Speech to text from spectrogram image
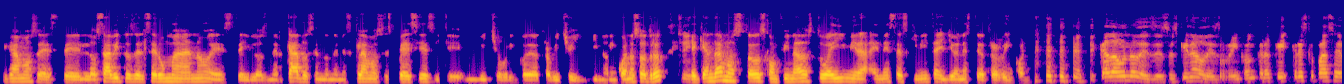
digamos, este, los hábitos del ser humano, este, y los mercados en donde mezclamos especies y que un bicho brincó de otro bicho y, y nos brincó a nosotros. Sí. Y aquí andamos todos confinados, tú ahí, mira, en esta esquinita y yo en este otro rincón. Cada uno desde su esquina o desde su rincón, creo que, ¿crees que puede ser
